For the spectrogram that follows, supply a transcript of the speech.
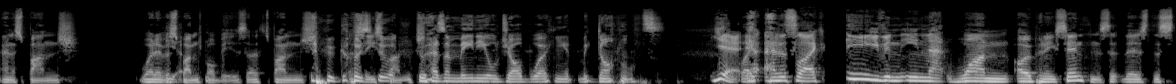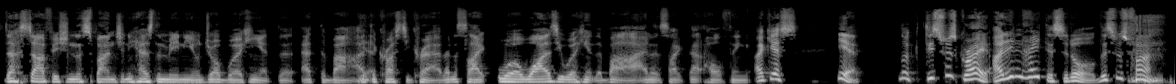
and a sponge, whatever Yeah. SpongeBob is, a sponge, who a goes to sponge. who has a menial job working at McDonald's. Yeah, Like- and it's like even in that one opening sentence that there's the starfish and the sponge, and he has the menial job working at the at the bar Yeah. at the Krusty Krab, and it's like, well, why is he working at the bar? And it's like that whole thing. I guess, yeah. Look, this was great. I didn't hate this at all. This was fun.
